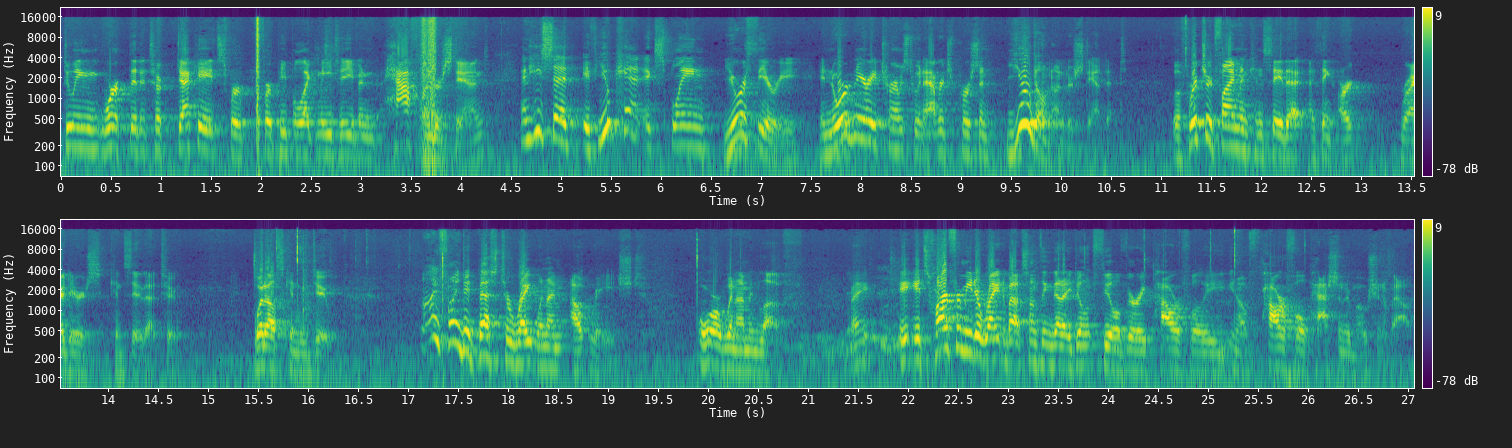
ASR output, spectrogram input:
doing work that it took decades for, for people like me to even half understand. And he said, if you can't explain your theory in ordinary terms to an average person, you don't understand it. Well, if Richard Feynman can say that, I think art writers can say that too. What else can we do? I find it best to write when I'm outraged or when I'm in love, right? It's hard for me to write about something that I don't feel very powerfully, you know, powerful, passionate emotion about.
